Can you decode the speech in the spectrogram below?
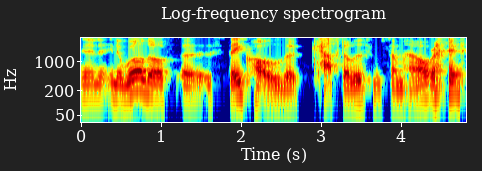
in in, a world of uh, stakeholder capitalism somehow right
